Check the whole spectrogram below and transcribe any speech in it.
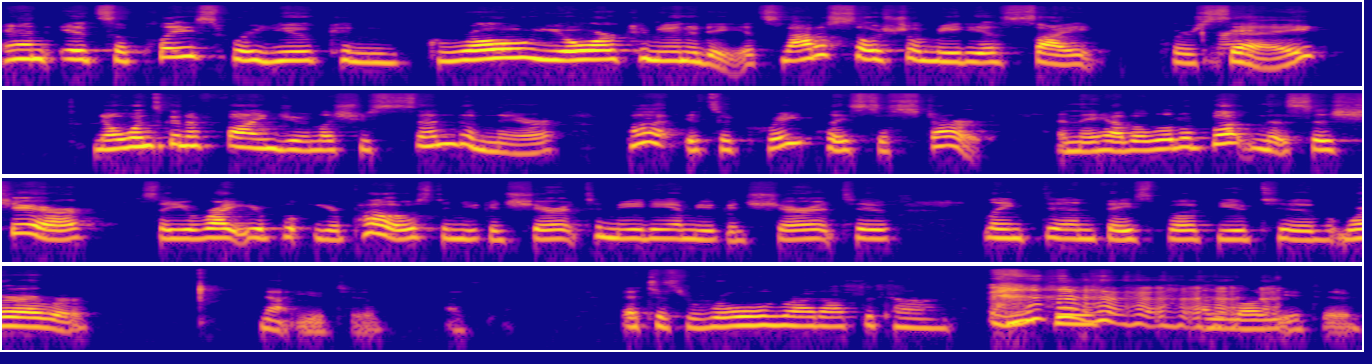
and it's a place where you can grow your community. It's not a social media site per se. No one's going to find you unless you send them there, but it's a great place to start. And they have a little button that says share. So you write your your post and you can share it to Medium, you can share it to LinkedIn, Facebook, YouTube, wherever. Not YouTube. It just rolled right off the tongue. I love YouTube.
